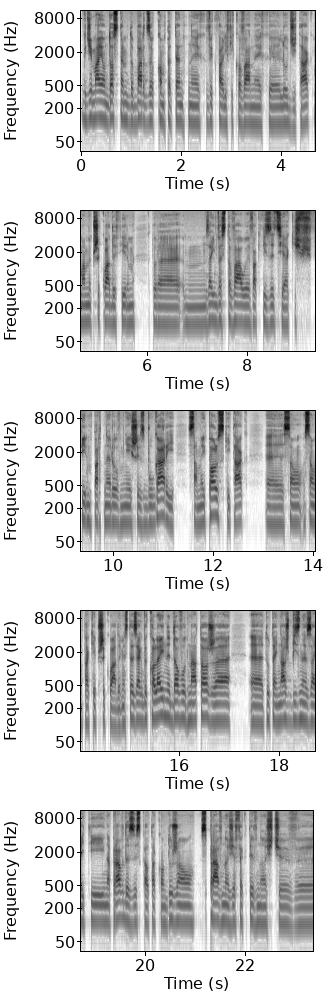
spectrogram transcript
gdzie mają dostęp do bardzo kompetentnych, wykwalifikowanych y, ludzi, tak? Mamy przykłady firm, które mm, zainwestowały w akwizycję jakichś firm, partnerów mniejszych z Bułgarii, samej Polski, tak? E, są, są takie przykłady. Więc to jest jakby kolejny dowód na to, że e, tutaj nasz biznes IT naprawdę zyskał taką dużą sprawność, efektywność w,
